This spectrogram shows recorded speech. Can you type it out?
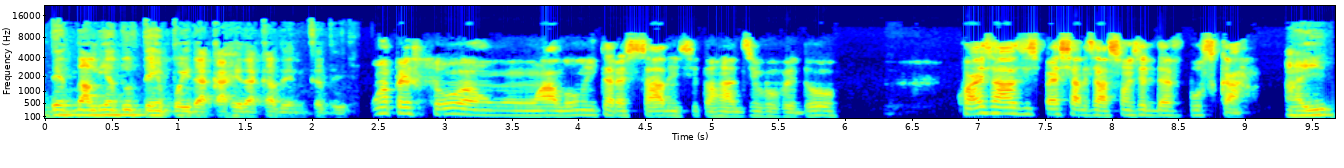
dentro da linha do tempo aí da carreira acadêmica dele. Uma pessoa, um aluno interessado em se tornar desenvolvedor, quais as especializações ele deve buscar? Aí,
